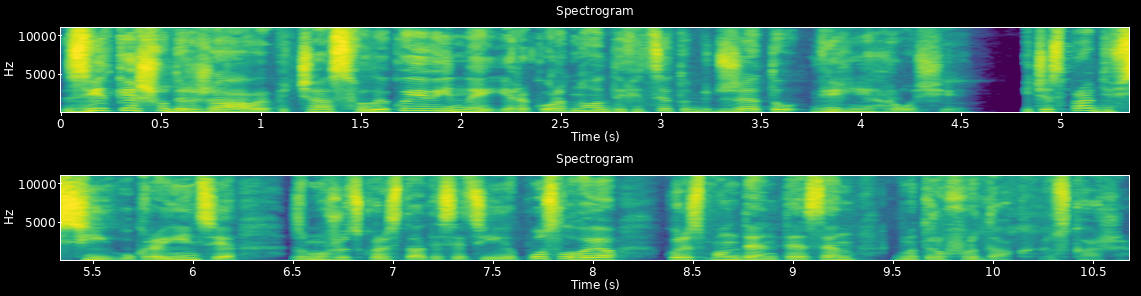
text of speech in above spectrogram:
Звідки ж у держави під час великої війни і рекордного дефіциту бюджету вільні гроші? І чи справді всі українці зможуть скористатися цією послугою? Кореспондент ТСН Дмитро Фурдак розкаже.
